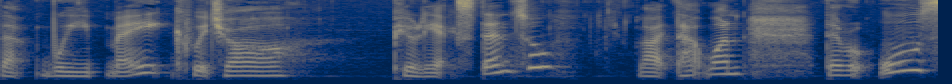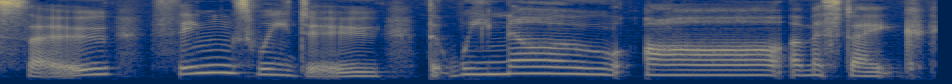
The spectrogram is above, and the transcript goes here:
that we make which are purely accidental, like that one. There are also things we do that we know are a mistake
